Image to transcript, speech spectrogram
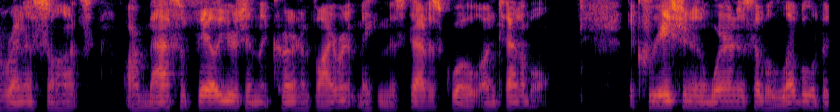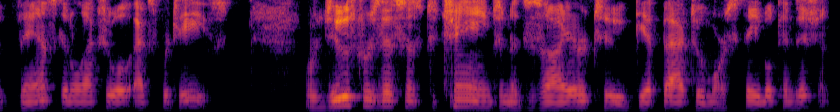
renaissance are massive failures in the current environment, making the status quo untenable the creation and awareness of a level of advanced intellectual expertise, reduced resistance to change, and a desire to get back to a more stable condition.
